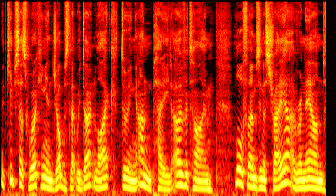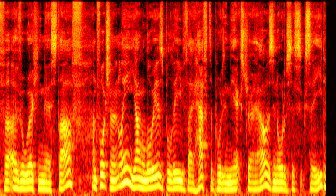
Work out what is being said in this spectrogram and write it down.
It keeps us working in jobs that we don't like, doing unpaid overtime. Law firms in Australia are renowned for overworking their staff. Unfortunately, young lawyers believe they have to put in the extra hours in order to succeed.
